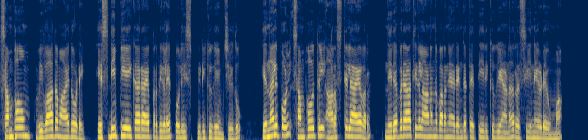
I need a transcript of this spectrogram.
സംഭവം വിവാദമായതോടെ എസ് ഡി പി ഐക്കാരായ പ്രതികളെ പോലീസ് പിടിക്കുകയും ചെയ്തു. എന്നാലിപ്പോൾ സംഭവത്തിൽ അറസ്റ്റിലായവർ നിരപരാധികളാണെന്ന് പറഞ്ഞ് രംഗത്തെത്തിയിരിക്കുകയാണ് റസീനയുടെ ഉമ്മ.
